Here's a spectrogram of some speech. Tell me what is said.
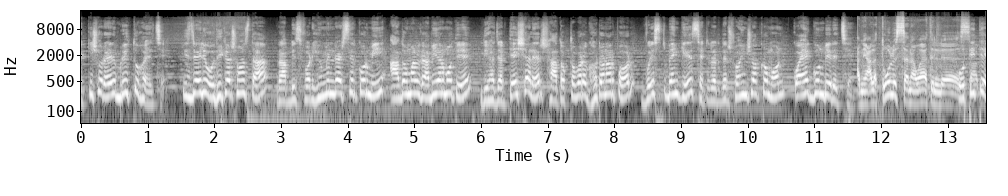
এক কিশোরের মৃত্যু হয়েছে। ইসরায়েলি অধিকার সংস্থা রাব্বিস ফর হিউম্যান রাইটসের কর্মী আদম আল রাবিয়ার মতে দুই সালের সাত অক্টোবরের ঘটনার পর ওয়েস্ট ব্যাংকে সেটেলারদের সহিংস আক্রমণ কয়েক গুণ বেড়েছে। অতীতে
